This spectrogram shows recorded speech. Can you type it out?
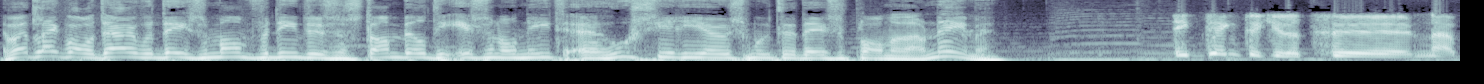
Maar het lijkt me wel duidelijk, want deze man verdient dus een standbeeld. Die is er nog niet. Hoe serieus moeten deze plannen nou nemen? Ik denk dat je dat uh, nou,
